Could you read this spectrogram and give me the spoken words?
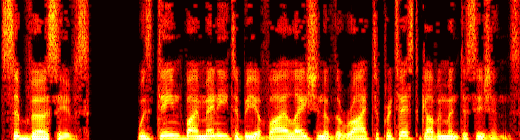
«subversives» was deemed by many to be a violation of the right to protest government decisions.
